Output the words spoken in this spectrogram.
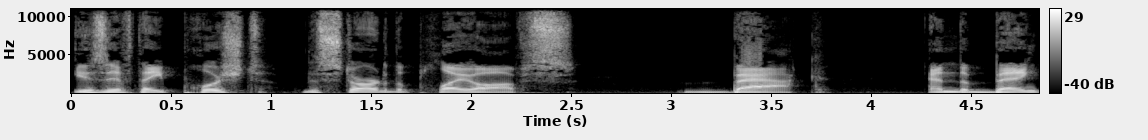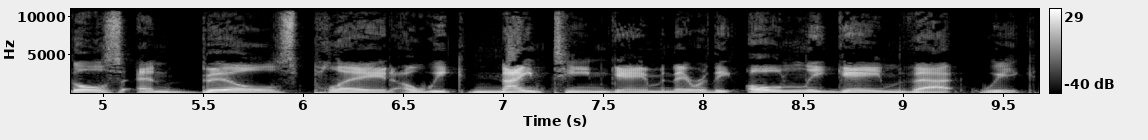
is if they pushed the start of the playoffs back and the Bengals and Bills played a week 19 game and they were the only game that week.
